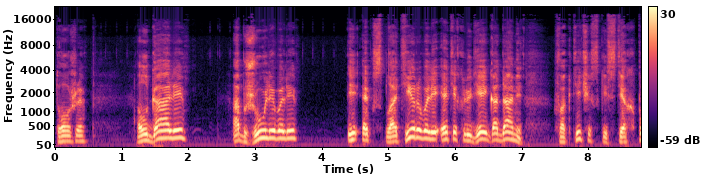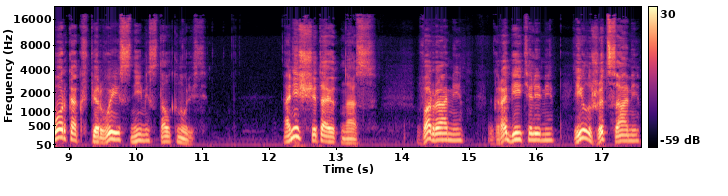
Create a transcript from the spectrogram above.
тоже, лгали, обжуливали и эксплуатировали этих людей годами, фактически с тех пор, как впервые с ними столкнулись. Они считают нас ворами, грабителями и лжецами,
